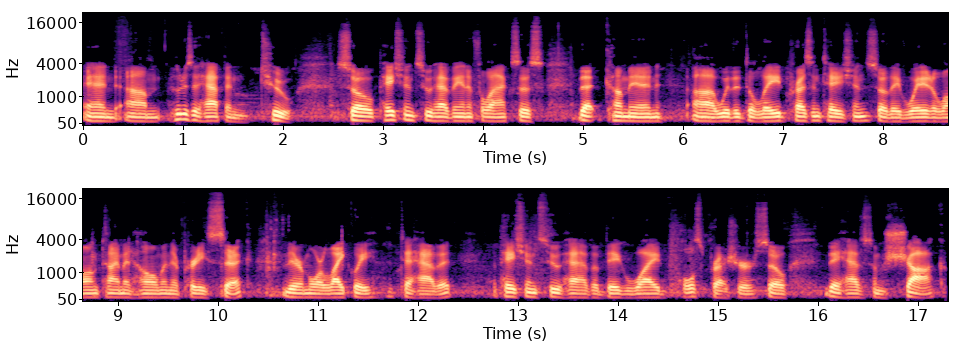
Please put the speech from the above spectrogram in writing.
And um, who does it happen to? Patients who have anaphylaxis that come in uh, with a delayed presentation, so they've waited a long time at home and they're pretty sick, they're more likely to have it patients who have a big wide pulse pressure, so they have some shock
